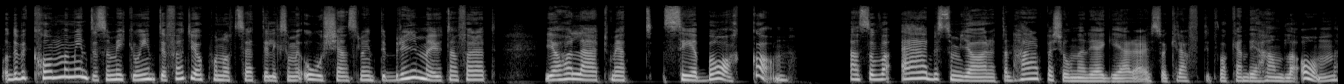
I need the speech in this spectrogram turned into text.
Och det bekommer mig inte så mycket och inte för att jag på något sätt är, liksom är okänslig och inte bryr mig utan för att jag har lärt mig att se bakom. Alltså vad är det som gör att den här personen reagerar så kraftigt? Vad kan det handla om?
